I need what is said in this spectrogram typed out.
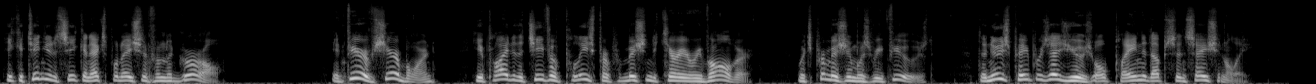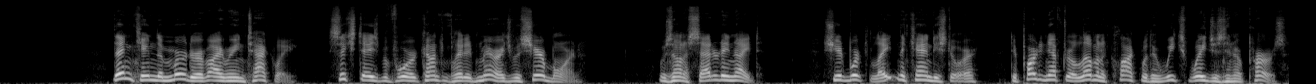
He continued to seek an explanation from the girl. In fear of Sherborne, he applied to the chief of police for permission to carry a revolver, which permission was refused, the newspapers, as usual, playing it up sensationally. Then came the murder of Irene Tackley, six days before her contemplated marriage with Sherborne. It was on a Saturday night. She had worked late in the candy store, departing after eleven o'clock with her week's wages in her purse.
